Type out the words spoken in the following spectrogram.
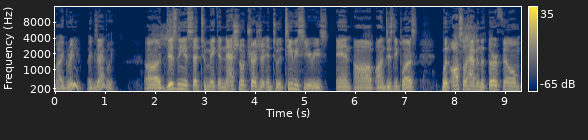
I agree. Exactly. Uh, Disney is set to make a National Treasure into a TV series and uh, on Disney Plus, but also having the third film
